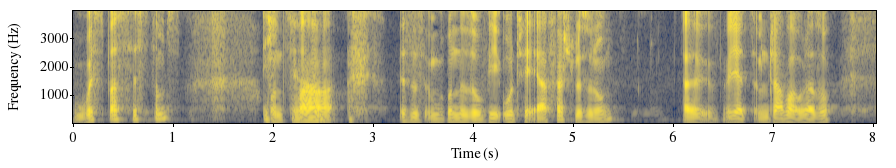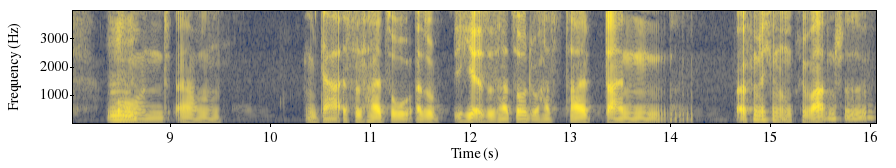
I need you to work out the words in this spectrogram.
Whisper Systems. Ich, Und zwar ja. ist es im Grunde so wie OTR-Verschlüsselung, äh, jetzt im Java oder so. Mhm. Und ähm, da ist es halt so, also hier ist es halt so, du hast halt deinen öffentlichen und privaten Schlüssel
